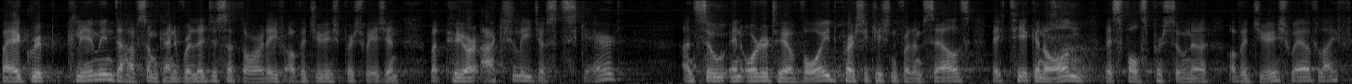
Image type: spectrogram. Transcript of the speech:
by a group claiming to have some kind of religious authority of a Jewish persuasion, but who are actually just scared. And so, in order to avoid persecution for themselves, they've taken on this false persona of a Jewish way of life.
